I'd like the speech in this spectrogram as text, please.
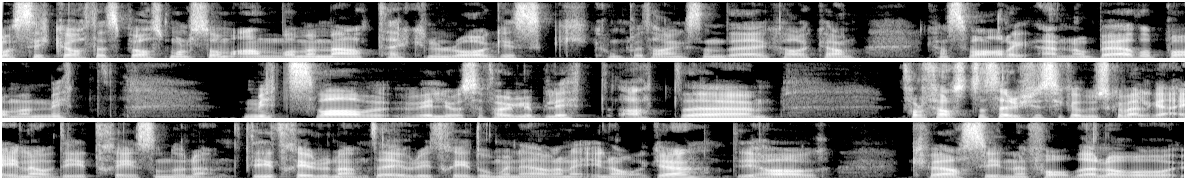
og sikkert et spørsmål som andre med mer teknologisk kompetanse enn det jeg har, kan, kan svare deg enda bedre på. Men mitt, mitt svar ville jo selvfølgelig blitt at eh, for det første så er det ikke sikkert du skal velge én av de tre som du nevnte. De tre du nevnte, er jo de tre dominerende i Norge. De har hver sine fordeler og,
